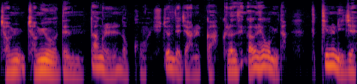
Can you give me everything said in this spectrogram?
점, 점유된 땅을 놓고 휴전되지 않을까 그런 생각을 해봅니다. 푸틴은 이제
